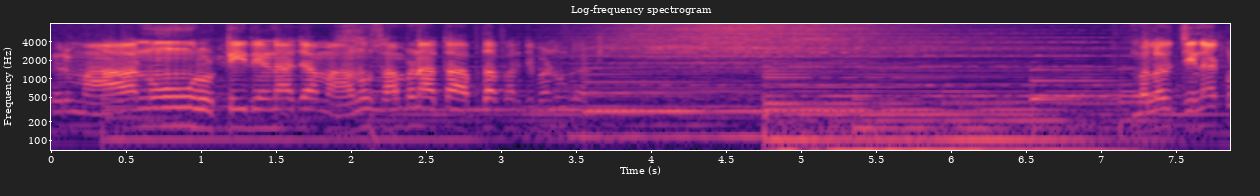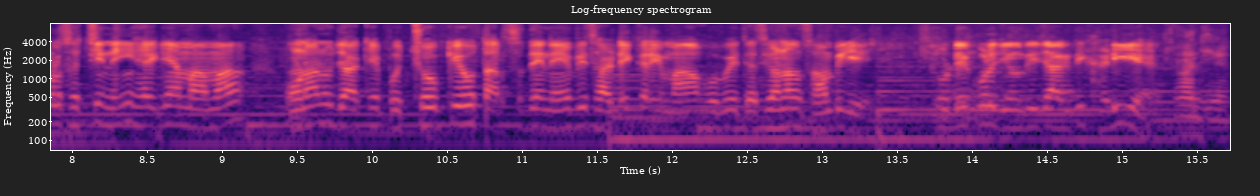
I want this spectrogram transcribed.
ਫਿਰ ਮਾਂ ਨੂੰ ਰੋਟੀ ਦੇਣਾ ਜਾਂ ਮਾਂ ਨੂੰ ਸਾਂਭਣਾ ਤਾਂ ਆਪਦਾ ਫਰਜ਼ ਬਣੂਗਾ। ਮਤਲਬ ਜਿਨ੍ਹਾਂ ਕੋਲ ਸੱਚੀ ਨਹੀਂ ਹੈਗੀਆਂ ਮਾਵਾਂ, ਉਹਨਾਂ ਨੂੰ ਜਾ ਕੇ ਪੁੱਛੋ ਕਿ ਉਹ ਤਰਸਦੇ ਨੇ ਵੀ ਸਾਡੇ ਘਰੇ ਮਾਂ ਹੋਵੇ ਤੇ ਅਸੀਂ ਉਹਨਾਂ ਨੂੰ ਸਾਂਭੀਏ। ਤੁਹਾਡੇ ਕੋਲ ਜਿਉਂਦੀ ਜਾਗਦੀ ਖੜੀ ਹੈ। ਹਾਂਜੀ।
